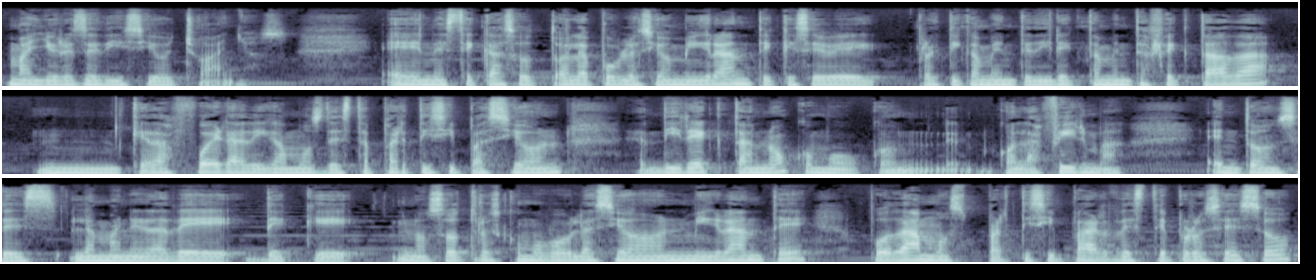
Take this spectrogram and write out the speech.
mayores de 18 años. En este caso, toda la población migrante que se ve prácticamente directamente afectada Mm, queda fuera, digamos, de esta participación directa, ¿no? Como con, la firma. Entonces, la manera de, que nosotros como población migrante podamos participar de este proceso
